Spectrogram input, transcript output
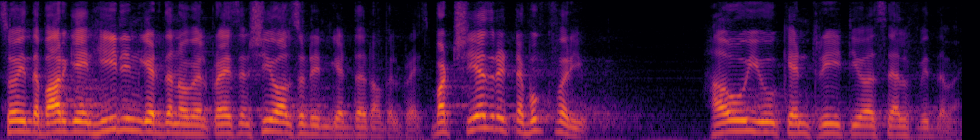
So in the bargain, he didn't get the Nobel Prize and she also didn't get the Nobel Prize. But she has written a book for you how you can treat yourself with the mind.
